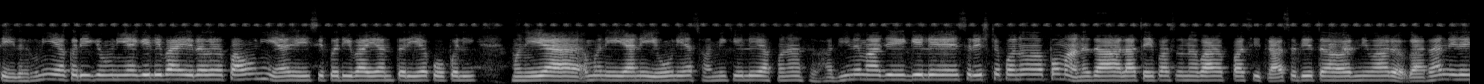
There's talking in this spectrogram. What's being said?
ते धरून या करी घेऊन या गेले बाहेर पाहून या येसे परी बाई अंतरिया कोपली. म्हणे या म्हणे याने येऊन या स्वामी केले आपणास अधीन माझे गेले श्रेष्ठपण अपमान झाला. ते पासून बाळप्पाशी त्रास देत निवार गाराने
